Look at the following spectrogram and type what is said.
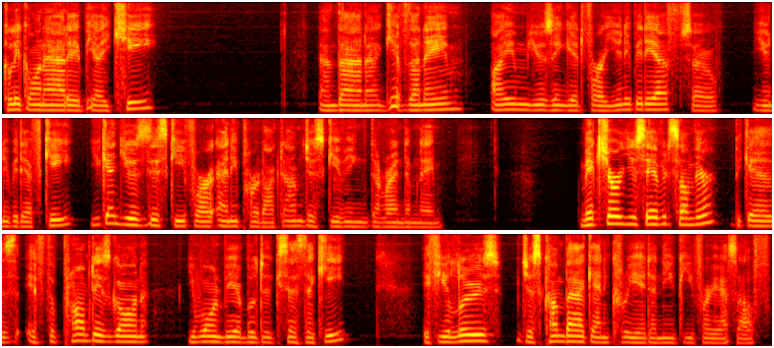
Click on add API key. And then uh, give the name. I'm using it for UniPDF, so UniPDF key. You can use this key for any product. I'm just giving the random name. Make sure you save it somewhere because if the prompt is gone, you won't be able to access the key. If you lose, just come back and create a new key for yourself.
